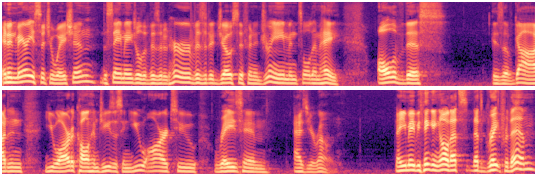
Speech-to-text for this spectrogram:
And in Mary's situation, the same angel that visited her visited Joseph in a dream and told him, hey, all of this is of God, and you are to call him Jesus, and you are to raise him as your own. Now you may be thinking, oh, that's that's great for them,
